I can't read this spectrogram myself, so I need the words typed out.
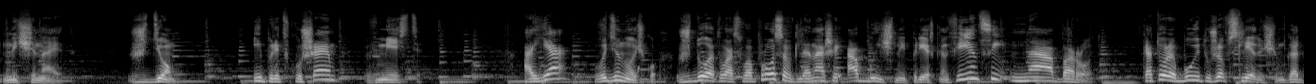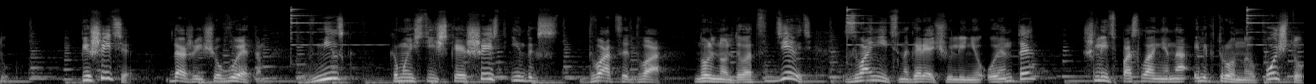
начинает. Ждем и предвкушаем вместе. А я в одиночку жду от вас вопросов для нашей обычной пресс-конференции наоборот, которая будет уже в следующем году. Пишите, даже еще в этом. В Минск, коммунистическая 6, индекс 220029, звоните на горячую линию ОНТ, шлите послание на электронную почту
